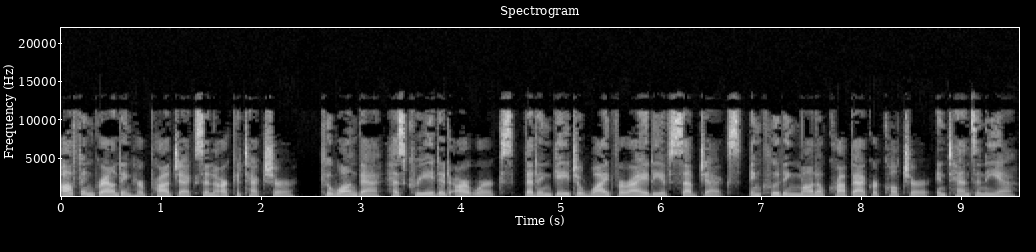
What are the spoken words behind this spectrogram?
Often grounding her projects in architecture, Kiwanga has created artworks that engage a wide variety of subjects including monocrop agriculture in Tanzania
